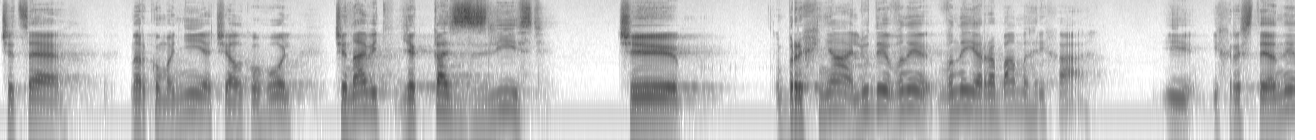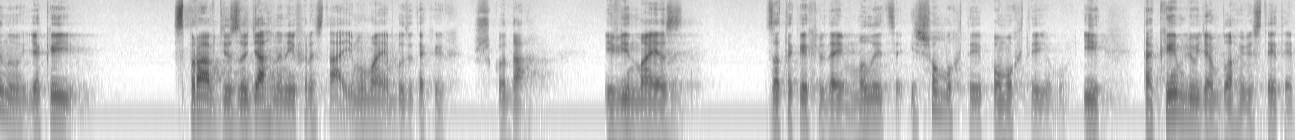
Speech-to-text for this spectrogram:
чи це наркоманія, чи алкоголь, чи навіть якась злість, чи брехня. Люди вони, вони є рабами гріха. І, і християнину, який справді зодягнений в Христа, йому має бути таких шкода. І він має за таких людей молитися і що могти, помогти йому. І таким людям благовістити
